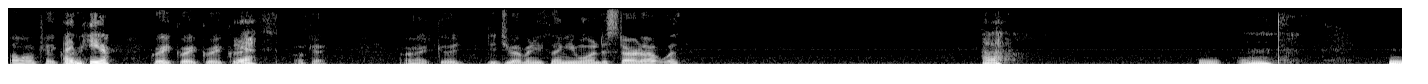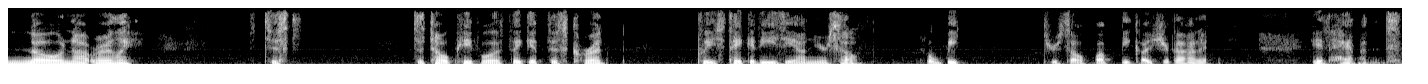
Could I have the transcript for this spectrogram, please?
Oh, okay, great. I'm here. Great, great, great, great. Yes. Okay. All right, good. Did you have anything you wanted to start out with? Uh, mm, no, not really. Just to tell people if they get this crud, please take it easy on yourself. Don't beat yourself up because you got it. It happens.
